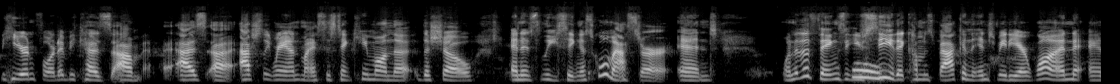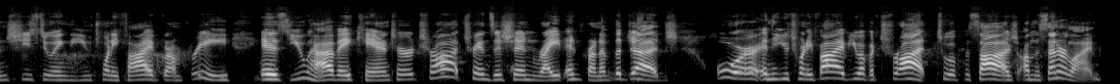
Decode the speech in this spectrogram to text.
here in Florida because um, as uh, Ashley Rand, my assistant, came on the, the show and is leasing a schoolmaster. And one of the things that you oh. see that comes back in the intermediate one, and she's doing the U25 Grand Prix, is you have a canter trot transition right in front of the judge. Or in the U25, you have a trot to a passage on the center line.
